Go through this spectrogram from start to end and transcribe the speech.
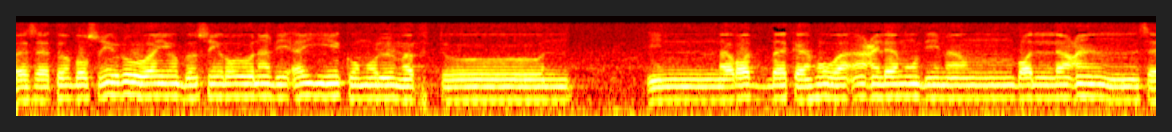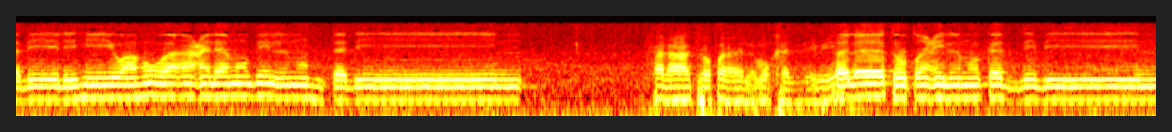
فستبصر ويبصرون بأيكم المفتون. إن ربك هو أعلم بمن ضل عن سبيله وهو أعلم بالمهتدين. فلا تطع المكذبين. فلا تطع المكذبين.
